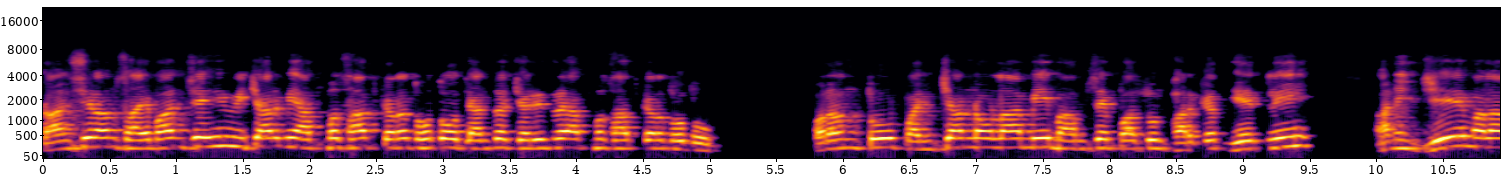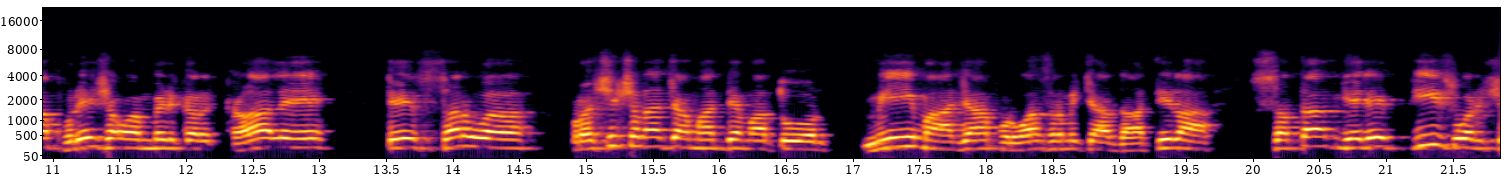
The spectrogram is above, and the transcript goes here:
कांशीराम साहेबांचेही विचार मी आत्मसात करत होतो. त्यांचं चरित्र आत्मसात करत होतो. परंतु पंच्याण्णव ला मी भामसेपपासून फारकत घेतली. आणि जे मला फुले शाहू आंबेडकर कळाले ते सर्व प्रशिक्षणाच्या माध्यमातून मी माझ्या पूर्वाश्रमीच्या जातीला सतत गेले तीस वर्ष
